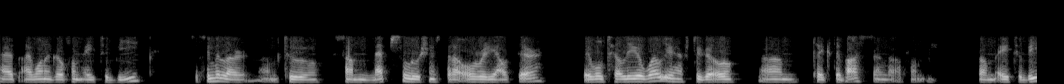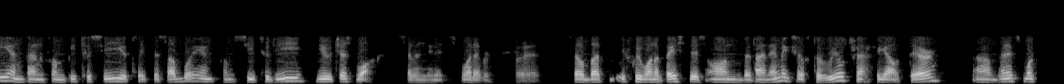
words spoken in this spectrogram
add, I want to go from A to B, so similar um, to some map solutions that are already out there. They will tell you, well, you have to go um, take the bus and uh, from from A to B, and then from B to C you take the subway, and from C to D you just walk seven minutes, whatever. Right. So, but if we want to base this on the dynamics of the real traffic out there, um, then it's more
